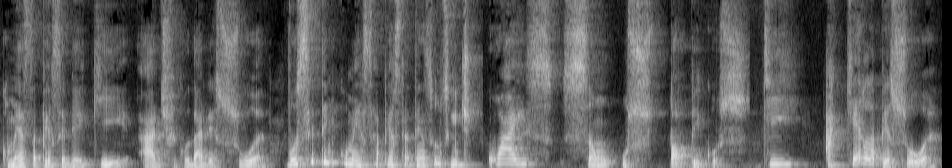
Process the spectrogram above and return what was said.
começa a perceber que a dificuldade é sua, você tem que começar a prestar atenção no seguinte: quais são os tópicos que aquela pessoa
